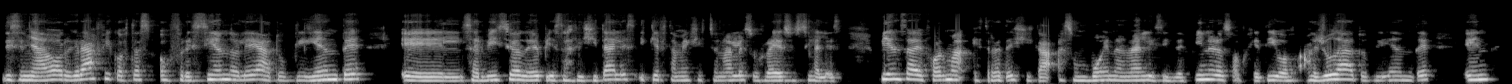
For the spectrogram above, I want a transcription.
diseñador gráfico, estás ofreciéndole a tu cliente el servicio de piezas digitales y quieres también gestionarle sus redes sociales. Piensa de forma estratégica, haz un buen análisis, define los objetivos, ayuda a tu cliente en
